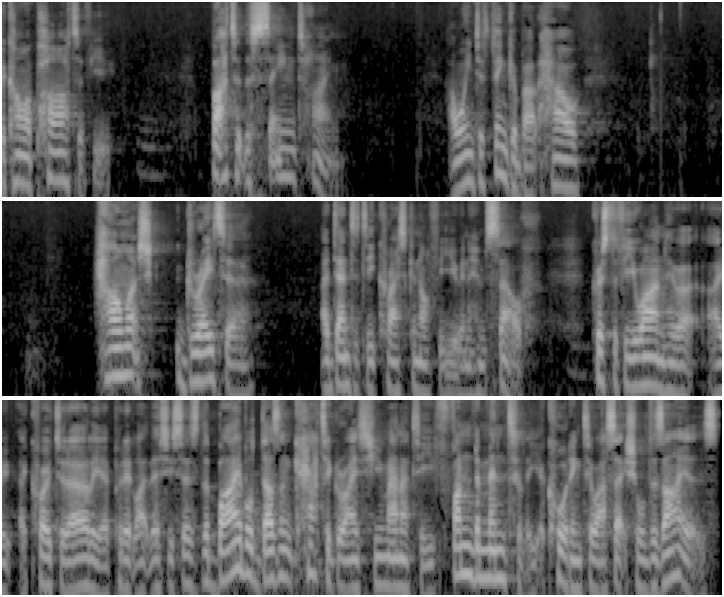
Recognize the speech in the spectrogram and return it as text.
become a part of you. But at the same time, I want you to think about how, how much greater identity Christ can offer you in himself. Christopher Yuan, who I, I, quoted earlier, put it like this He says, The Bible doesn't categorize humanity fundamentally according to our sexual desires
